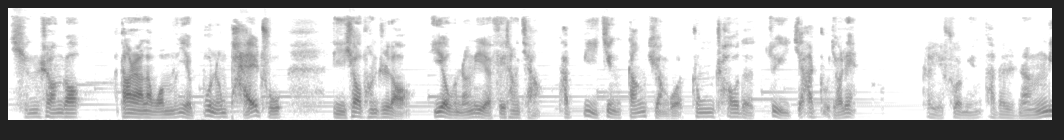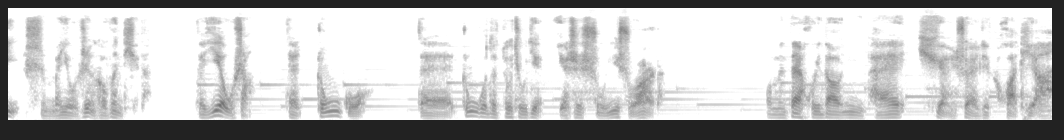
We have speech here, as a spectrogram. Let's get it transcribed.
情商高。当然了，我们也不能排除。李霄鹏指导业务能力也非常强，他毕竟当选过中超的最佳主教练，这也说明他的能力是没有任何问题的。在业务上，在中国，在中国的足球界也是数一数二的。我们再回到女排选帅这个话题啊，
